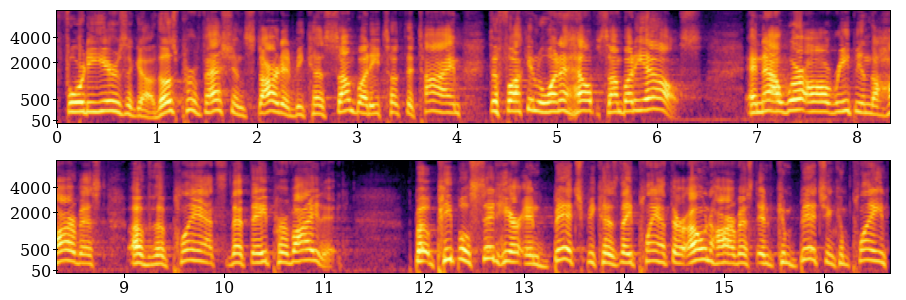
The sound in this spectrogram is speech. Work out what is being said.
40 years ago. Those professions started because somebody took the time to fucking want to help somebody else. And now we're all reaping the harvest of the plants that they provided. But people sit here and bitch because they plant their own harvest and can bitch and complain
